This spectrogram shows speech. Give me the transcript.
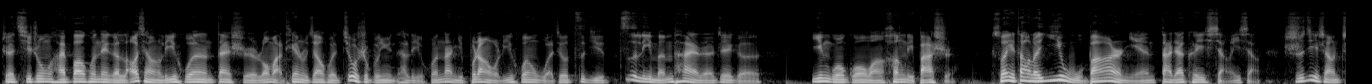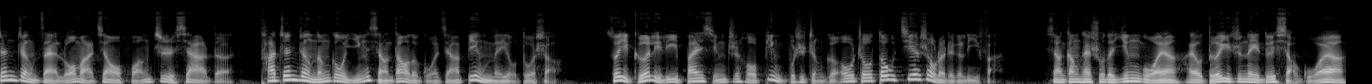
这其中还包括那个老想离婚，但是罗马天主教会就是不允许他离婚。那你不让我离婚，我就自己自立门派的这个英国国王亨利八世。所以到了一五八二年，大家可以想一想，实际上真正在罗马教皇治下的他真正能够影响到的国家并没有多少。所以格里历颁行之后，并不是整个欧洲都接受了这个历法。像刚才说的英国呀，还有德意志那一堆小国呀。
